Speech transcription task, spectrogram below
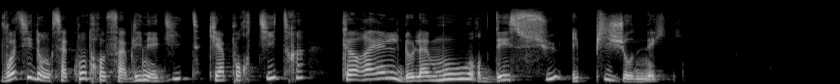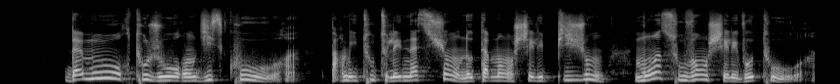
Voici donc sa contrefable inédite qui a pour titre Querelle de l'amour déçu et pigeonné. D'amour toujours on discourt, parmi toutes les nations, notamment chez les pigeons, moins souvent chez les vautours.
